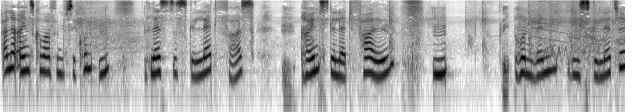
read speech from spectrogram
alle 1,5 Sekunden lässt das Skelettfass ein Skelett fallen. Und wenn die Skelette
